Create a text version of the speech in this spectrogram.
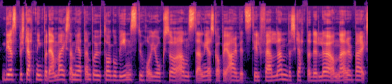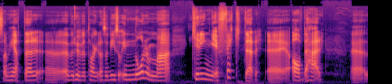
dels beskattning på den verksamheten, på uttag och vinst. Du har ju också anställningar, skapar ju arbetstillfällen, beskattade löner, verksamheter eh, överhuvudtaget. Alltså det är så enorma kringeffekter eh, av det här. Eh,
